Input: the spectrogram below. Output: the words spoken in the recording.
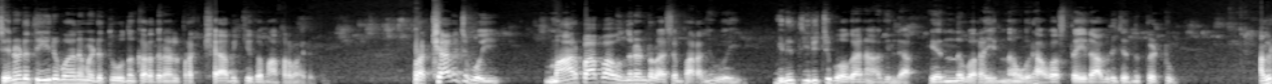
സിനഡ് തീരുമാനമെടുത്തു എന്ന് കർദിനാൾ പ്രഖ്യാപിക്കുക മാത്രമായിരുന്നു. പ്രഖ്യാപിച്ചു പോയി. മാർപ്പാപ്പ ഒന്ന് രണ്ട് പ്രാവശ്യം പറഞ്ഞു പോയി. ഇനി തിരിച്ചു പോകാനാകില്ല എന്ന് പറയുന്ന ഒരവസ്ഥയിൽ അവർ ചെന്ന് പെട്ടു. അവർ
